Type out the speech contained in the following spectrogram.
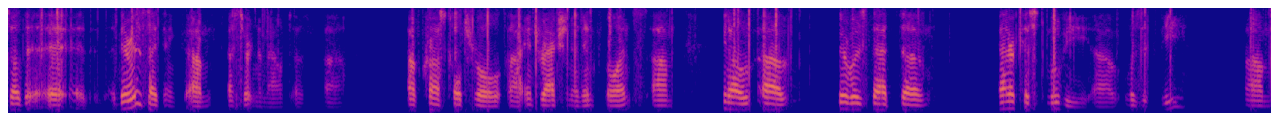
so the, uh, there is, I think, um, a certain amount of uh, of cross-cultural uh, interaction and influence. Um, you know, uh, there was that uh, anarchist movie. Uh, was it V? Um,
